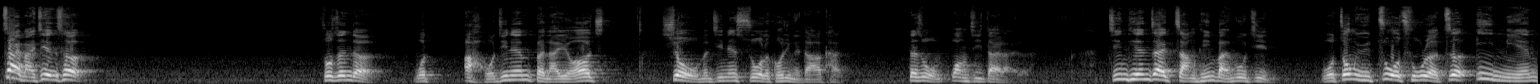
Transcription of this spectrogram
再买建测。说真的，我。啊，我今天本来有要秀我们今天所有的口讯给大家看，但是我忘记带来了。今天在涨停板附近，我终于做出了这一年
